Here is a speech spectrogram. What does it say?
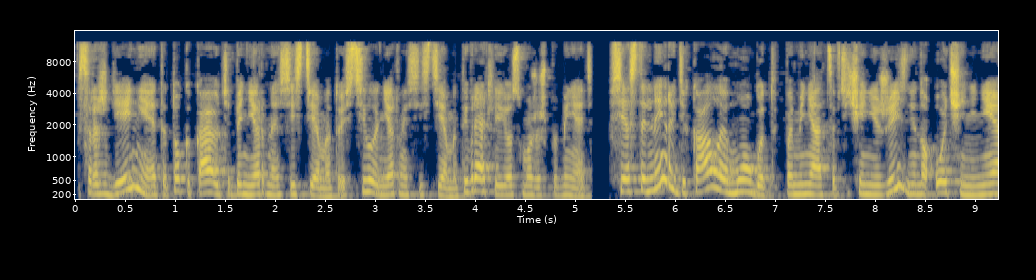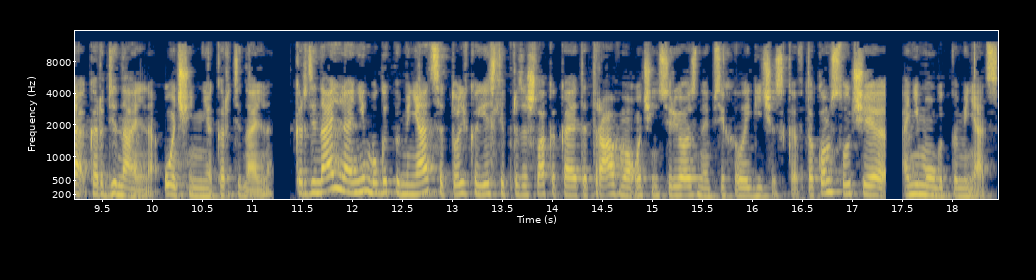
с рождения, это то, какая у тебя нервная система, то есть сила нервной системы. Ты вряд ли ее сможешь поменять. Все остальные радикалы могут поменяться в течение жизни, но очень не кардинально, очень не кардинально. Кардинально они могут поменяться только если произошла какая-то травма очень серьезная психологическая. В таком случае они могут поменяться.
